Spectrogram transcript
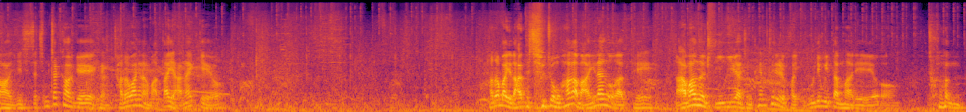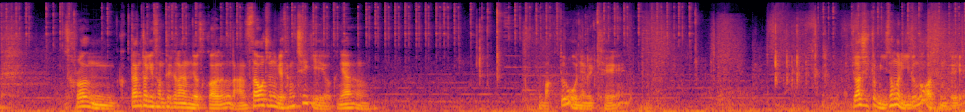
아, 이게 진짜 침착하게 그냥 자르반이랑 맞다이 안 할게요. 자르반이 나한테 지금 좀 화가 많이 난 것 같아. 나만을 죽이기 위한 지금 팬트리를 거의 올리고 있단 말이에요. 저런 저런 극단적인 선택을 하는 녀석과는 안 싸워주는 게 상책이에요. 그냥 막 들어오냐 왜 이렇게? 이 자식 좀 이성을 잃은 것 같은데.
